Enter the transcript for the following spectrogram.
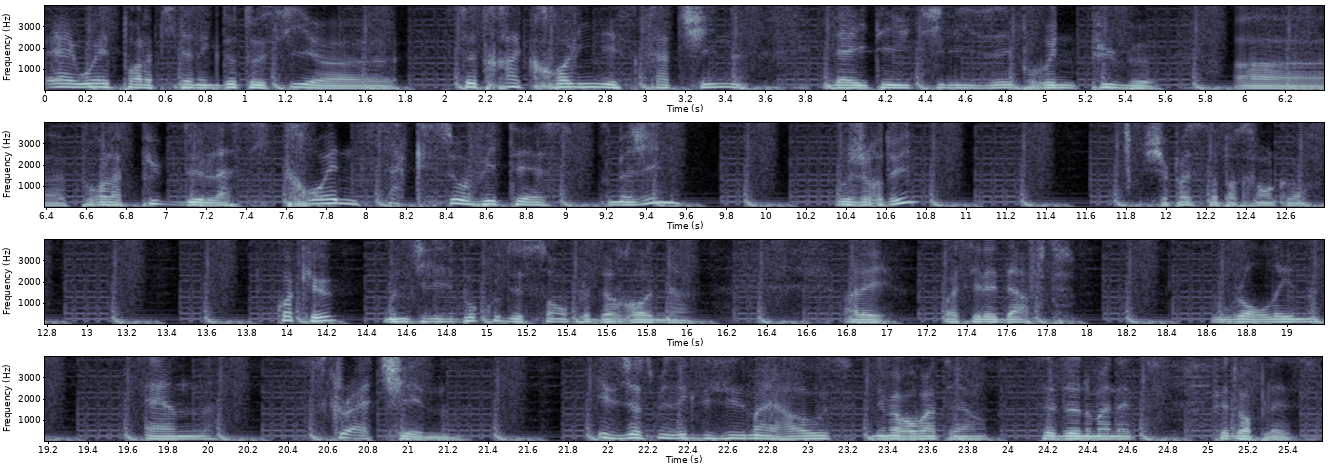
et ouais, pour la petite anecdote aussi, euh, ce track Rolling et Scratching, il a été utilisé pour une pub, euh, pour la pub de la Citroën Saxo VTS. T'imagines? Aujourd'hui? Je sais pas si ça passerait encore. Quoique, on utilise beaucoup de samples de Ron. Allez, voici les Daft. Rolling and Scratching. It's Just Music, This Is My House, numéro 21. C'est de nos manettes. Fais-toi plaisir.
